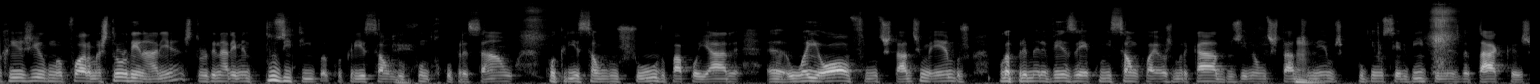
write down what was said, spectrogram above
reagiu de uma forma extraordinária, extraordinariamente positiva, com a criação do Fundo de Recuperação, com a criação do churo para apoiar uh, o layoff nos Estados-membros. Pela primeira vez é a Comissão que vai aos mercados e não os Estados-membros, hum. que podiam ser vítimas de ataques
